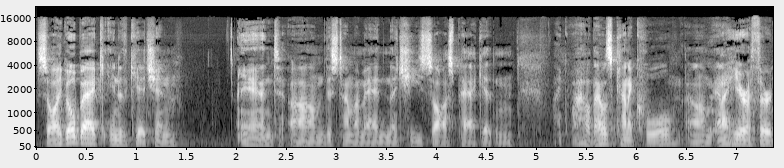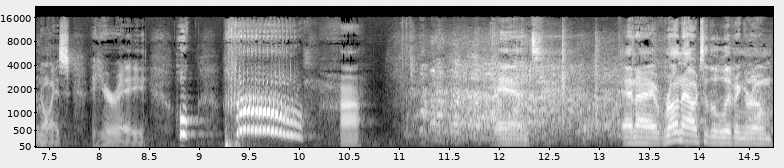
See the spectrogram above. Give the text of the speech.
So I go back into the kitchen, and um, this time I'm adding the cheese sauce packet, and I'm like, wow, that was kind of cool. Um, and I hear a third noise. I hear a hook, huh, and and I run out to the living room,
